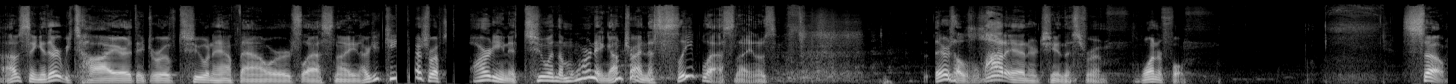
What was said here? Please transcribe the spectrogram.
I was thinking they're retired. They drove two and a half hours last night. Are you, you guys were up partying at two in the morning? I'm trying to sleep last night. Was, there's a lot of energy in this room. Wonderful. So,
